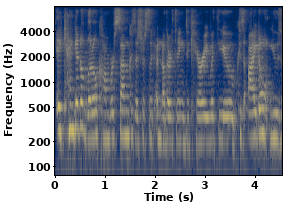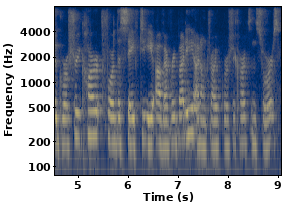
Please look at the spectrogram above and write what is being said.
it can get a little cumbersome because it's just like another thing to carry with you. Because I don't use a grocery cart for the safety of everybody. I don't drive grocery carts in stores.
